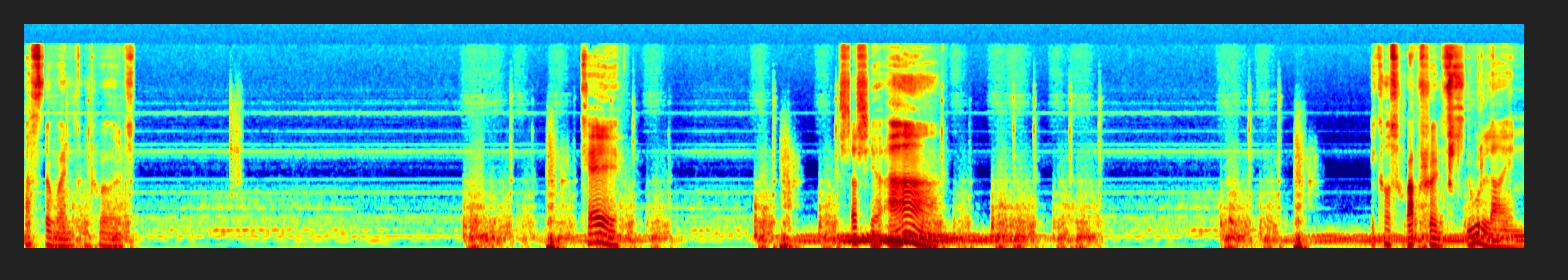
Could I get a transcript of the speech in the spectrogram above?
Master One Controls. Okay. Was ist das hier? Ah. Because rupture in fuel line.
